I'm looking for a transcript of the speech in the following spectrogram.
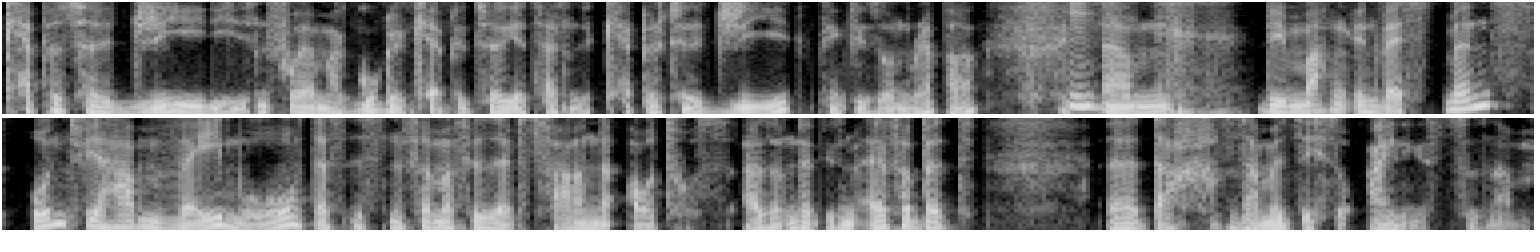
Capital G, die hießen vorher mal Google Capital, jetzt heißen sie Capital G, klingt wie so ein Rapper. Mhm. Ähm, die machen Investments und wir haben Waymo, das ist eine Firma für selbstfahrende Autos. Also unter diesem Alphabet-Dach äh, sammelt sich so einiges zusammen.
